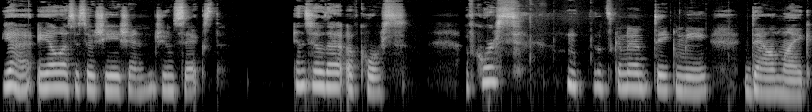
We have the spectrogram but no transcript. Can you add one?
Yeah, ALS Association, June 6th. And so that, of course, of course, that's gonna take me down like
